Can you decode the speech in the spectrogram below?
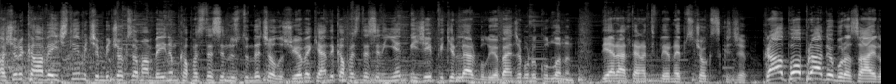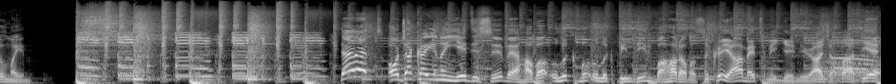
Aşırı kahve içtiğim için birçok zaman beynim kapasitesinin üstünde çalışıyor ve kendi kapasitesinin yetmeyeceği fikirler buluyor. Bence bunu kullanın. Diğer alternatiflerin hepsi çok sıkıcı. Kral Pop Radyo burası ayrılmayın. Evet, Ocak ayının 7'si ve hava ılık mı ılık bildiğin bahar havası kıyamet mi geliyor acaba diye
